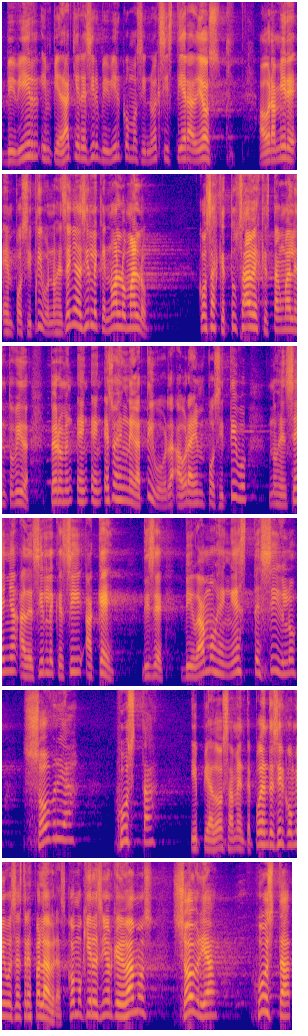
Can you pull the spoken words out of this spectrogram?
Vivir impiedad quiere decir vivir como si no existiera Dios. Ahora mire, en positivo, nos enseña a decirle que no a lo malo. Cosas que tú sabes que están mal en tu vida. Pero eso es en negativo, ¿verdad? Ahora en positivo nos enseña a decirle que sí a qué. Dice, vivamos en este siglo sobria, justa y piadosamente. ¿Pueden decir conmigo esas tres palabras? ¿Cómo quiere el Señor que vivamos? Sobria, justa,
